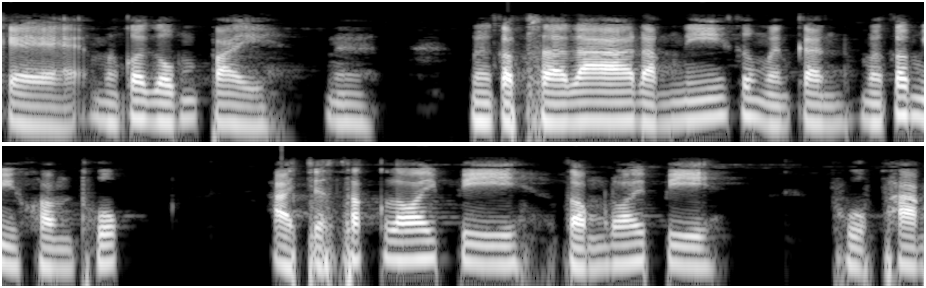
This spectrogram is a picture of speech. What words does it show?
แก่ มันก็ล้มไปนะเหมือนกับศาลาหลังนี้ก็เหมือนกัน มันก็มีความทุกข์ อาจจะสักร้อยปีสองร้อยปี ผุพัง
